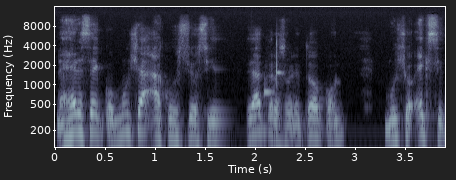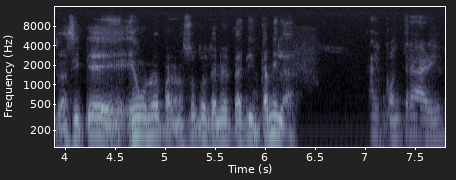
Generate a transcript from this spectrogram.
la ejerce con mucha acuciosidad, pero sobre todo con mucho éxito. Así que es un honor para nosotros tenerte aquí, Camila. Al contrario.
